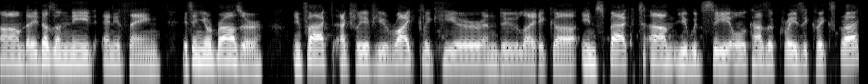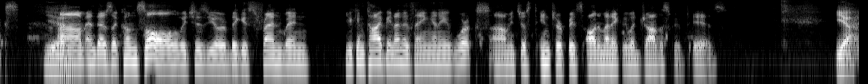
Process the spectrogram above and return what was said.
um, that it doesn't need anything. It's in your browser. In fact, actually, if you right click here and do like uh, inspect, um, you would see all kinds of crazy quick cracks. Yeah. Um, and there's a console, which is your biggest friend when you can type in anything and it works. Um, it just interprets automatically what JavaScript is. Yeah,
